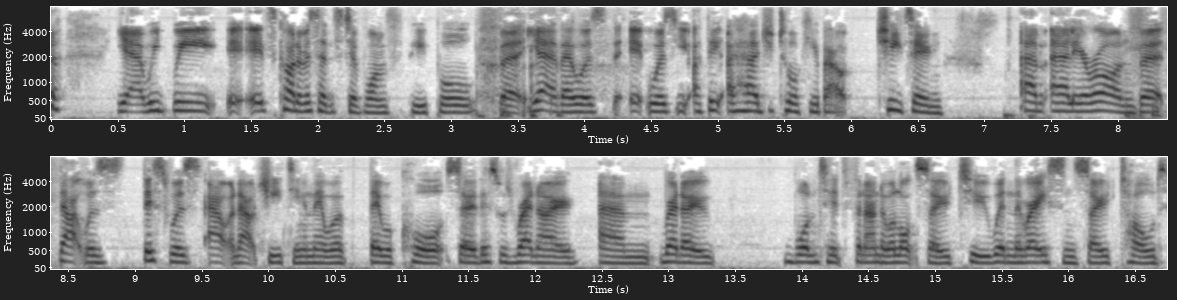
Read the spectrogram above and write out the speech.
yeah, we we it's kind of a sensitive one for people, but yeah, there was it was. I think I heard you talking about cheating um, earlier on, but that was this was out and out cheating, and they were they were caught. So this was Renault. Um, Renault wanted Fernando Alonso to win the race, and so told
